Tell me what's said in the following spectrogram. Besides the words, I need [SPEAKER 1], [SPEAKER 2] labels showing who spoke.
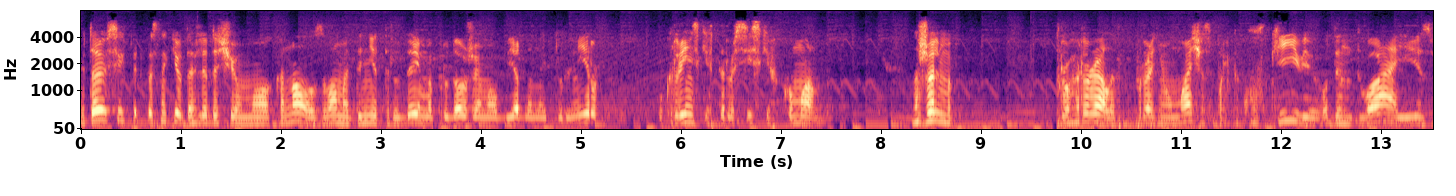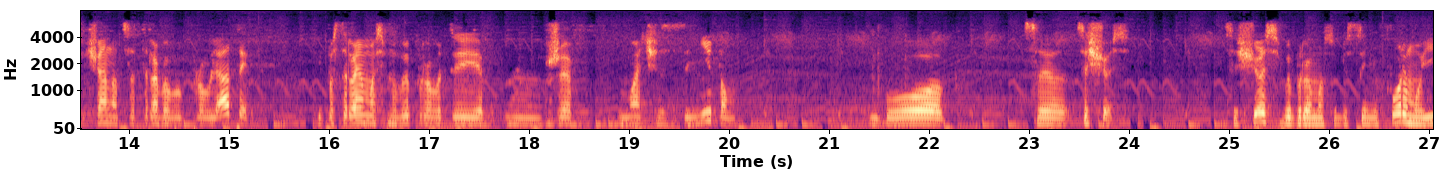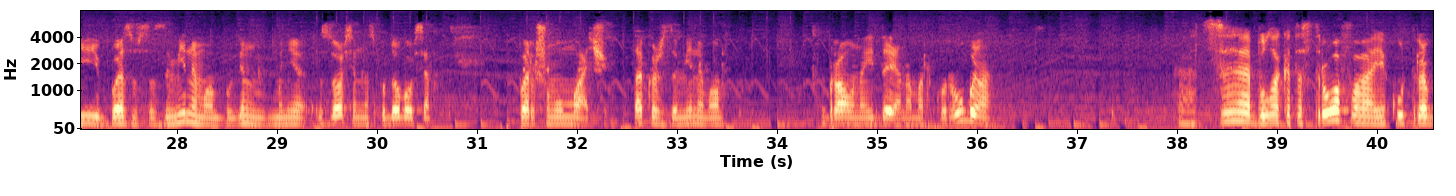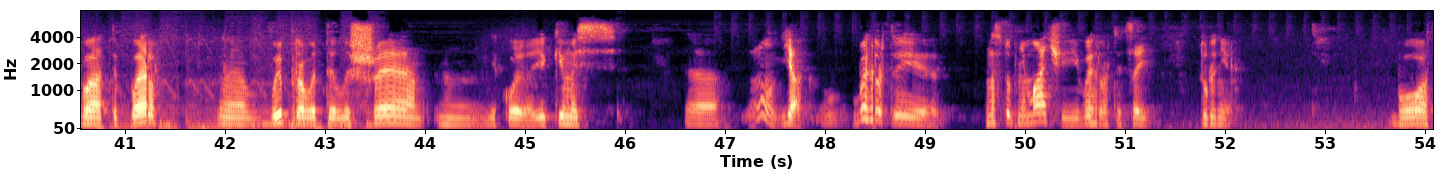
[SPEAKER 1] Вітаю всіх підписників та глядачів мого каналу. З вами Деніт 3D і ми продовжуємо об'єднаний турнір українських та російських команд. На жаль, ми програли в попередньому матчі Спартаку в Києві 1-2, і, звичайно, це треба виправляти. І постараємось ми виправити вже в матчі з Зенітом. Бо це, це щось. Це щось, виберемо собі синю форму і Безуса замінимо, бо він мені зовсім не сподобався в першому матчі. Також замінимо Брауна ідея на Марко Рубина. Е, Це була катастрофа, яку треба тепер е, виправити лише якимось. Е, ну, як? Виграти наступні матчі і виграти цей турнір. Бо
